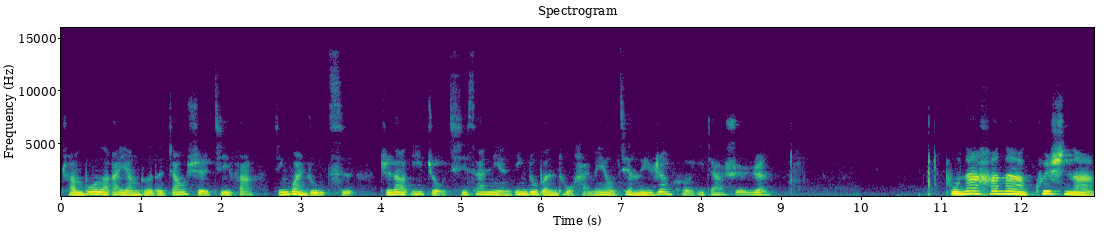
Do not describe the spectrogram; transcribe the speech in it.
传播了艾扬格的教学技法。尽管如此，直到一九七三年，印度本土还没有建立任何一家学院。普纳哈纳 Krishna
